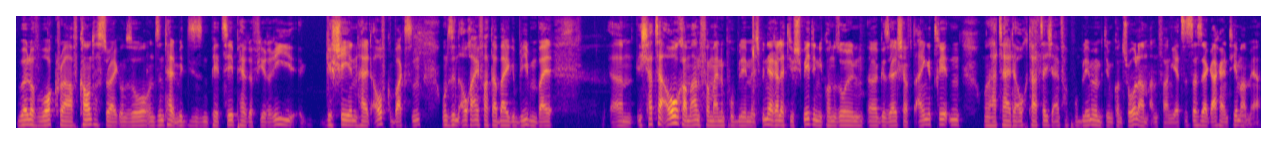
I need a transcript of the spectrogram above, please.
World of Warcraft, Counter-Strike und so und sind halt mit diesen PC-Peripherie-Geschehen halt aufgewachsen und sind auch einfach dabei geblieben, weil ähm, ich hatte auch am Anfang meine Probleme. Ich bin ja relativ spät in die Konsolengesellschaft eingetreten und hatte halt auch tatsächlich einfach Probleme mit dem Controller am Anfang. Jetzt ist das ja gar kein Thema mehr.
